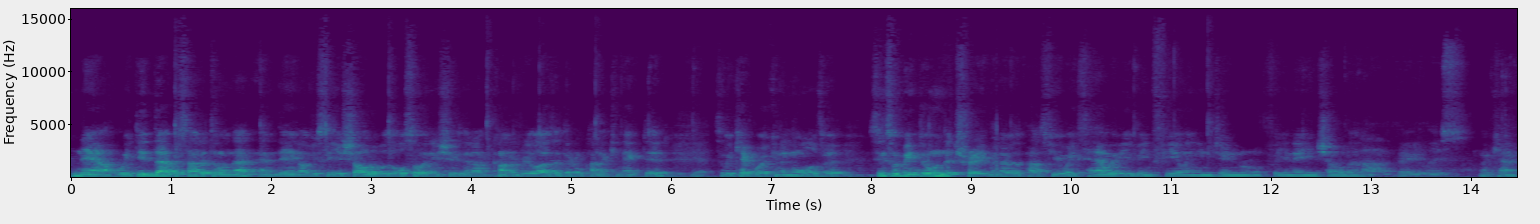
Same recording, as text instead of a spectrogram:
now we did that. We started doing that, and then obviously your shoulder was also an issue. Then I kind of realised that they're all kind of connected. Yeah. So we kept working on all of it. Since we've been doing the treatment over the past few weeks, how have you been feeling in general for your knee and shoulder? uh, very loose, Okay.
